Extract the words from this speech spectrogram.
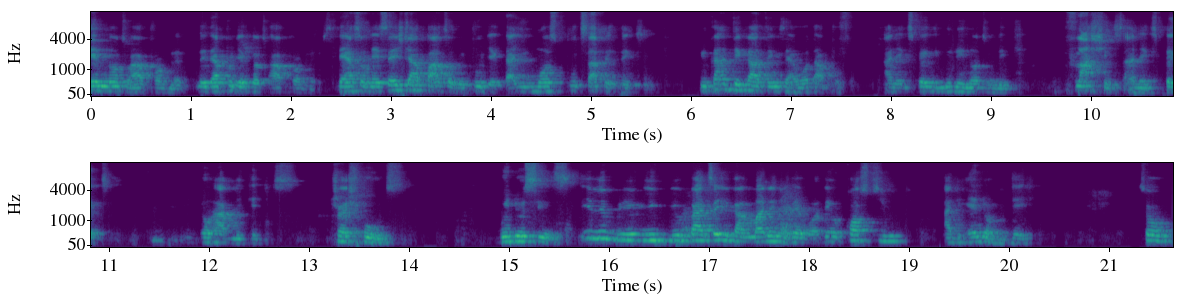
them not to have problems, that project not to have problems. There are some essential parts of the project that you must put certain things in. You can't take out things that are waterproof and expect the building not to leak. Flashes and expect you don't have leakages. Thresholds, window sills. You, you, you can say you can manage them, but they will cost you at the end of the day. So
